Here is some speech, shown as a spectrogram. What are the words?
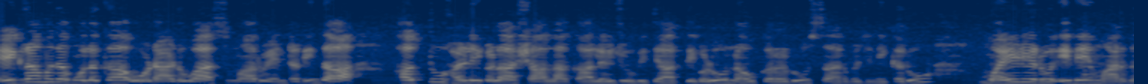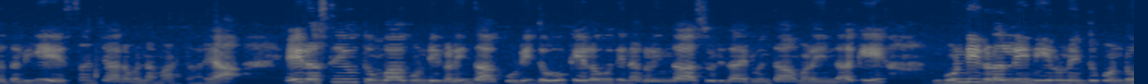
ಈ ಗ್ರಾಮದ ಮೂಲಕ ಓಡಾಡುವ ಸುಮಾರು ಎಂಟರಿಂದ ಹತ್ತು ಹಳ್ಳಿಗಳ ಶಾಲಾ, ಕಾಲೇಜು ವಿದ್ಯಾರ್ಥಿಗಳು, ನೌಕರರು, ಸಾರ್ವಜನಿಕರು, ಮಹಿಳೆಯರು ಇದೇ ಮಾರ್ಗದಲ್ಲಿಯೇ ಸಂಚಾರವನ್ನ ಮಾಡ್ತಾರೆ. ಈ ರಸ್ತೆಯು ತುಂಬಾ ಗುಂಡಿಗಳಿಂದ ಕೂಡಿದ್ದು ಕೆಲವು ದಿನಗಳಿಂದ ಸುರಿದ ಇರುವಂತಹ ಮಳೆಯಿಂದಾಗಿ ಗುಂಡಿಗಳಲ್ಲಿ ನೀರು ನಿಂತುಕೊಂಡು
